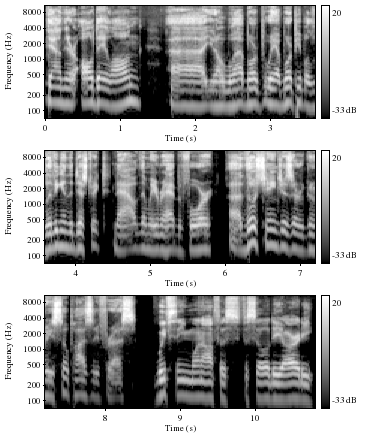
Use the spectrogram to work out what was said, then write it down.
down there all day long. Uh, you know, we'll have more we have more people living in the district now than we ever had before. Uh, those changes are going to be so positive for us. We've seen one office facility already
